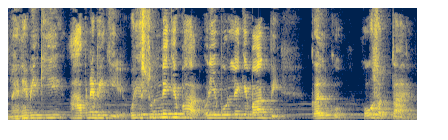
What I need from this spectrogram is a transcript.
मैंने भी की है, आपने भी की है, और ये सुनने के बाद, और ये बोलने के बाद भी कल को हो सकता है।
